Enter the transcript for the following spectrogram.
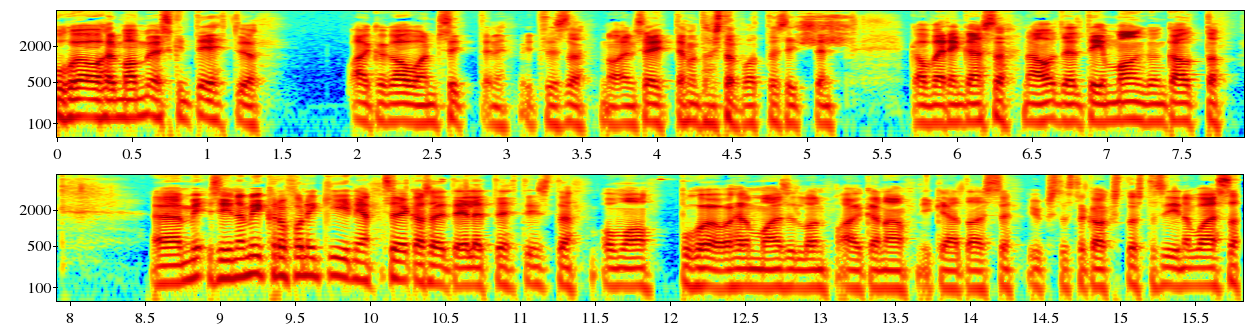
puheohjelmaa myöskin tehtyä aika kauan sitten, itse asiassa noin 17 vuotta sitten kaverin kanssa nauhoiteltiin Mankan kautta. Siinä mikrofoni kiinni ja C-kaseteille tehtiin sitä omaa puheohjelmaa silloin aikanaan, ikää taisi se 11-12 siinä vaiheessa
